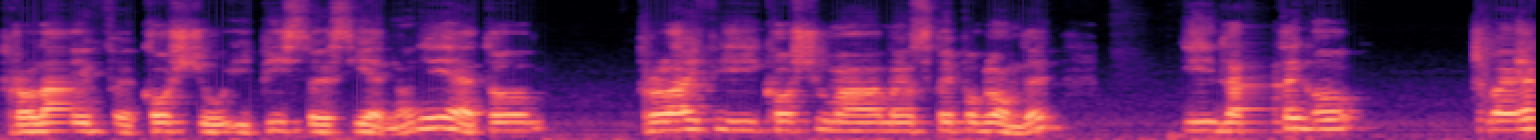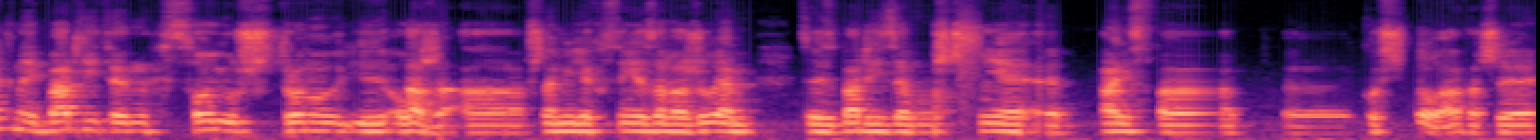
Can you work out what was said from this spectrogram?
pro-life, Kościół i PiS to jest jedno. Nie, nie, to pro-life i Kościół ma, mają swoje poglądy i dlatego trzeba jak najbardziej ten sojusz tronu ołtarza, a przynajmniej jak sobie zauważyłem, to jest bardziej zawłaszczenie państwa kościoła, znaczy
